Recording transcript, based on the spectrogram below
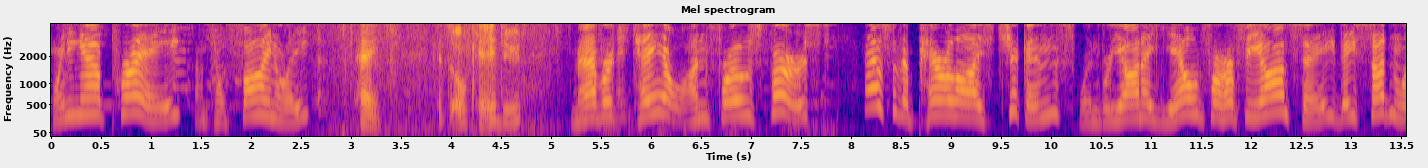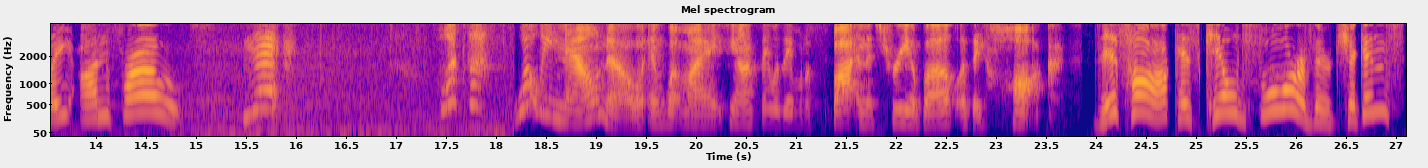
pointing out prey, until finally, Hey, it's okay, dude. Maverick's tail unfroze first. As for the paralyzed chickens, when Brianna yelled for her fiance, they suddenly unfroze. Nick! What the? What we now know and what my fiance was able to spot in the tree above was a hawk. This hawk has killed four of their chickens.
